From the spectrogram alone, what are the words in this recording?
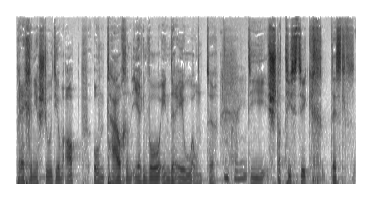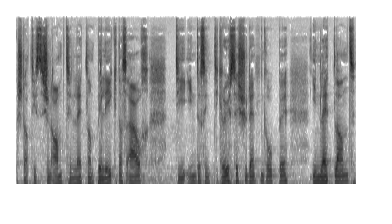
brechen ihr Studium ab und tauchen irgendwo in der EU unter. Okay. Die Statistik des Statistischen Amts in Lettland belegt das auch. Die Inder sind die größte Studentengruppe in Lettland.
